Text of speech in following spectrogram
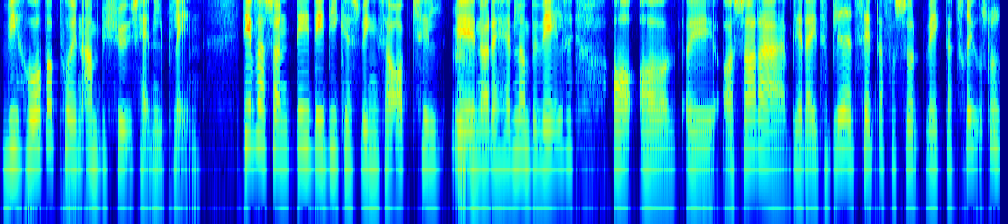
vi håber på en ambitiøs handelplan. Det var sådan, det er det, de kan svinge sig op til, mm. øh, når det handler om bevægelse. Og, og, øh, og så der, bliver der etableret et center for sund vægt og trivsel.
